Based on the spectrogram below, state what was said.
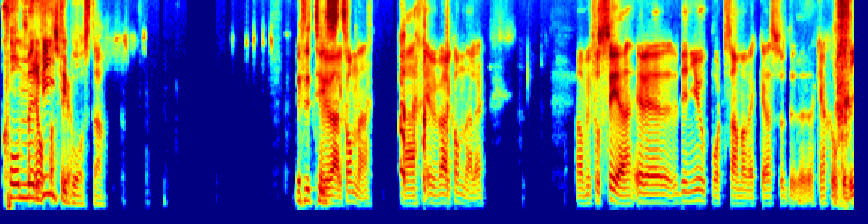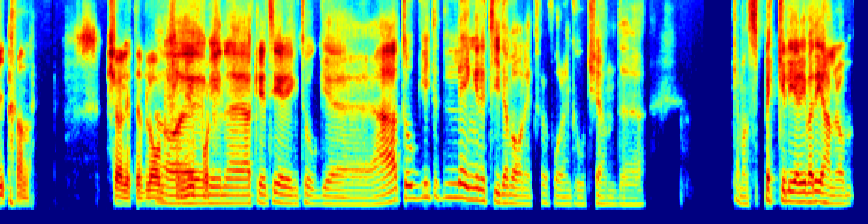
Kommer vi till Båstad? Är, är vi välkomna? Nej, är vi välkomna eller? Ja, vi får se. Är det, det är Newport samma vecka så det, kanske åker dit, men kör lite vlogg ja, från Newport. Min äh, akkreditering tog, äh, ja, tog lite längre tid än vanligt för att få den godkänd. Äh, kan man spekulera i vad det handlar om?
